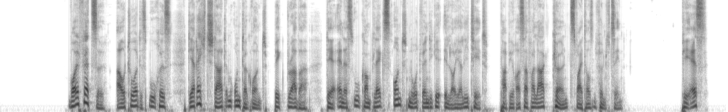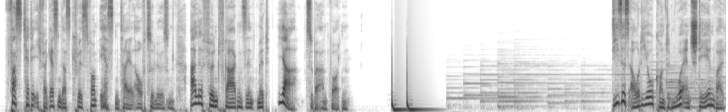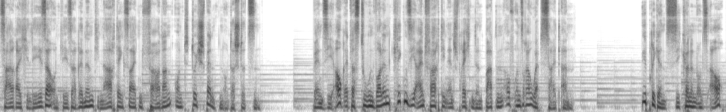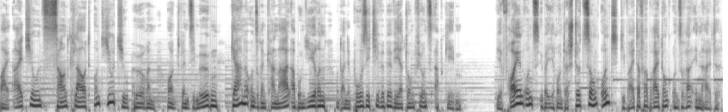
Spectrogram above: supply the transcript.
Wolf Wetzel, Autor des Buches Der Rechtsstaat im Untergrund, Big Brother, der NSU-Komplex und notwendige Illoyalität. Papirossa Verlag, Köln 2015. PS Fast hätte ich vergessen, das Quiz vom ersten Teil aufzulösen. Alle fünf Fragen sind mit Ja zu beantworten. Dieses Audio konnte nur entstehen, weil zahlreiche Leser und Leserinnen die Nachdenkseiten fördern und durch Spenden unterstützen. Wenn Sie auch etwas tun wollen, klicken Sie einfach den entsprechenden Button auf unserer Website an. Übrigens, Sie können uns auch bei iTunes, SoundCloud und YouTube hören und wenn Sie mögen, gerne unseren Kanal abonnieren und eine positive Bewertung für uns abgeben. Wir freuen uns über Ihre Unterstützung und die Weiterverbreitung unserer Inhalte.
